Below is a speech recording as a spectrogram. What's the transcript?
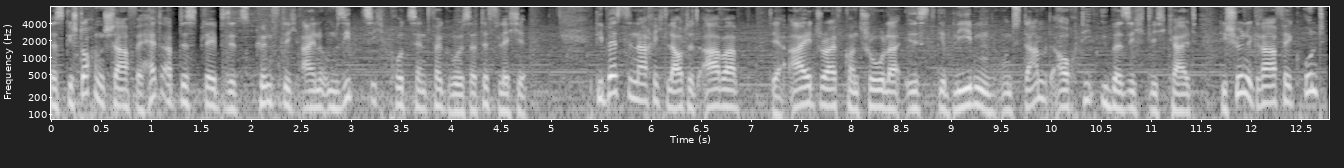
Das gestochen scharfe Head-Up-Display besitzt künftig eine um 70% vergrößerte Fläche. Die beste Nachricht lautet aber, der iDrive Controller ist geblieben und damit auch die Übersichtlichkeit, die schöne Grafik und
